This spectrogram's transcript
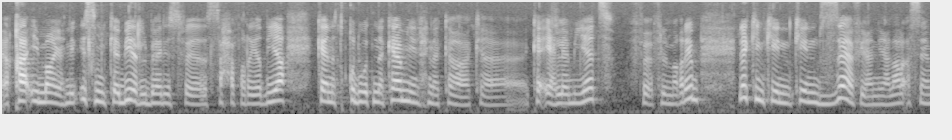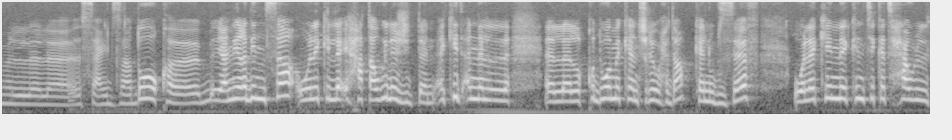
آه، قائمة يعني الاسم الكبير البارز في الصحافة الرياضية كانت قدوتنا كاملين حنا كإعلاميات في المغرب. لكن كاين كاين بزاف يعني على رأسهم سعيد زادوق يعني غادي ننسى ولكن لائحة طويلة جدا. أكيد أن القدوة ما كانتش غير وحدة كانوا بزاف ولكن كنتي كتحاول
